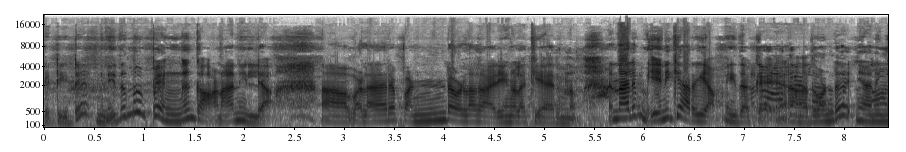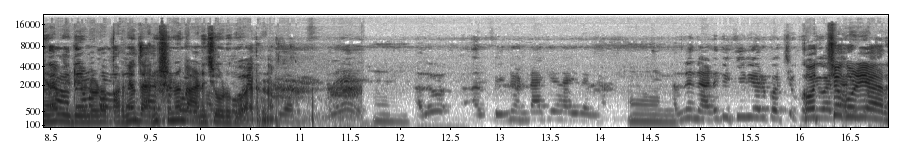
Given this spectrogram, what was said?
കെട്ടിയിട്ട് ഇങ്ങനെ. ഇതൊന്നും ഇപ്പം എങ്ങും കാണാനില്ല. വളരെ പണ്ടുള്ള കാര്യങ്ങളൊക്കെ ആയിരുന്നു എന്നാലും എനിക്കറിയാം ഇതൊക്കെ. അതുകൊണ്ട് ഞാനിങ്ങനെ വീഡിയോയിലൂടെ പറഞ്ഞു ധനുഷനും കാണിച്ചു കൊടുക്കുമായിരുന്നു അത് അത് പിന്നെ ഉണ്ടാക്കിയതായില്ല അന്ന് നടുക്ക് ഇച്ചിരി ഒരു കൊച്ചു കൊച്ചു കുഴിയാറ്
